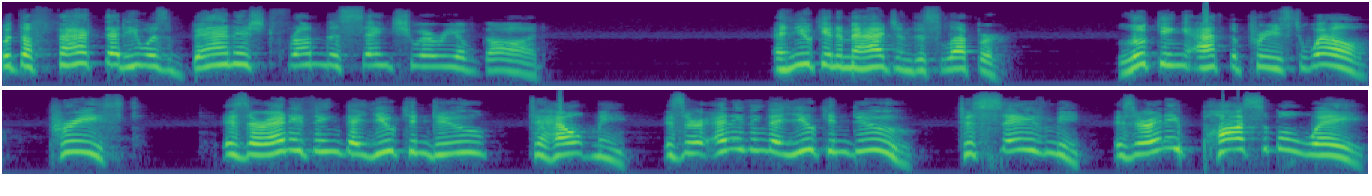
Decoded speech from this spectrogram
but the fact that he was banished from the sanctuary of God. And you can imagine this leper looking at the priest. Well, priest, is there anything that you can do to help me? Is there anything that you can do to save me? Is there any possible way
